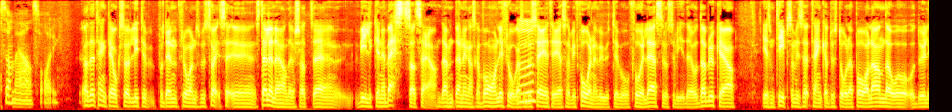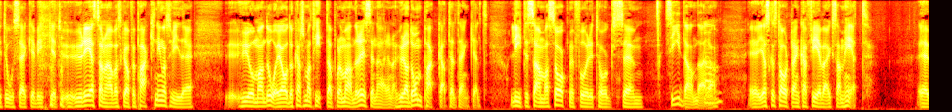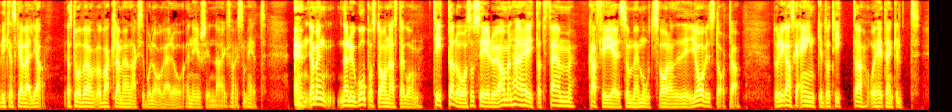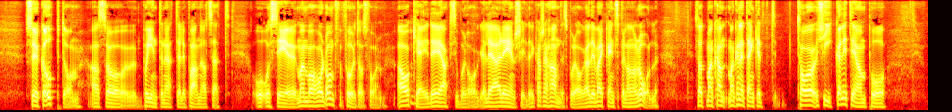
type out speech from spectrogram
som är ansvarig. Ja, det tänkte jag också lite på den frågan som du eh, ställer där Anders, att eh, vilken är bäst så att säga? Den, den är en ganska vanlig fråga som Mm. du säger Therese, att vi får när vi är ute och föreläser och så vidare. Och där brukar jag ge som tips om vi tänker att du står där på Arlanda och, och du är lite osäker vilket, hur resan är, vad ska jag ha för packning och så vidare. Hur gör man då? Ja, då kanske man tittar på de andra resenärerna. Hur har de packat helt enkelt? Lite samma sak med företagssidan där. Ja. Eh, jag ska starta en kaféverksamhet. Eh, vilken ska jag välja? Jag står och vacklar med en aktiebolag här och en enskild näringsverksamhet. Ja, men när du går på stan nästa gång, titta då och så ser du, ja men här har jag hittat fem kaféer som är motsvarande det jag vill starta. Då är det ganska enkelt att titta och helt enkelt söka upp dem, alltså på internet eller på annat sätt och, och se, men vad har de för företagsform? Ja okej, det är aktiebolag eller är det enskild, det kanske är handelsbolag, ja, det verkar inte spela någon roll. Så att man kan, man kan helt enkelt ta, kika lite grann på,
